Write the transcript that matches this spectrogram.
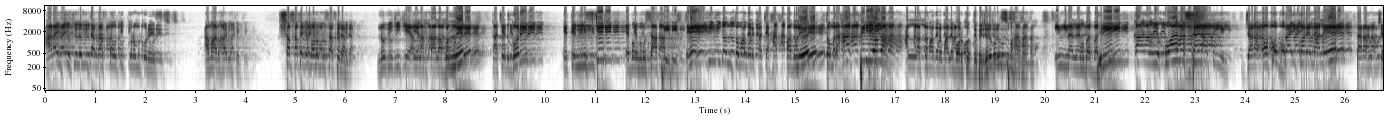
আড়াইশো কিলোমিটার রাস্তা অতিক্রম করে এসেছি। আমার বাড়ি থেকে। সব থেকে বড় মুসাফির আমি। নবীজিকে আল্লাহ তাআলা বললেন কাছের গরিব এতে মিসকিন এবং মুসাফির। এই তিনজন তোমাদের কাছে হাত পাতলে তোমরা হাত ফিরিও না। আল্লাহ তোমাদের মালে বরকত দেবে। জোরে বলুন সুবহানাল্লাহ। ইন্নাল মুবাদদিরিন কানু ইখওয়ানাশ শায়াতিন। যারা অপব্যয় করে মালে তারা হচ্ছে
